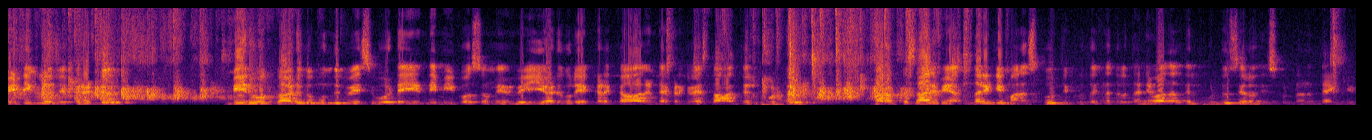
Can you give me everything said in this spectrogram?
మీటింగ్లో చెప్పినట్టు మీరు ఒక్క అడుగు ముందుకు వేసి ఓటేయండి. మీకోసం మేము వెయ్యి అడుగులు ఎక్కడికి కావాలంటే అక్కడికి వేస్తామని తెలుపుకుంటూ మరొకసారి మీ అందరికీ మనస్ఫూర్తి కృతజ్ఞతలు ధన్యవాదాలు తెలుపుకుంటూ సెలవు తీసుకుంటున్నాను. థ్యాంక్ యూ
